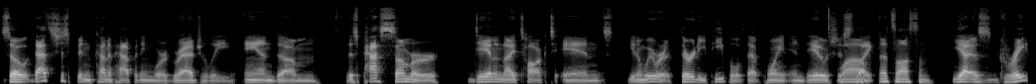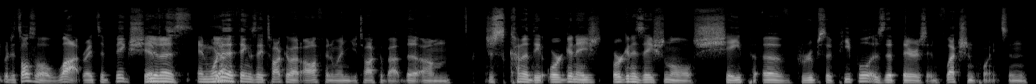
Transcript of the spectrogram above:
So that's just been kind of happening more gradually. And um this past summer dan and i talked and you know we were at 30 people at that point and dan was just wow, like that's awesome. yeah, it was great, but it's also a lot, right? It's a big shift. It is, And one of the things they talk about often when you talk about the um just kind of the organization organizational shape of groups of people is that there's inflection points and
